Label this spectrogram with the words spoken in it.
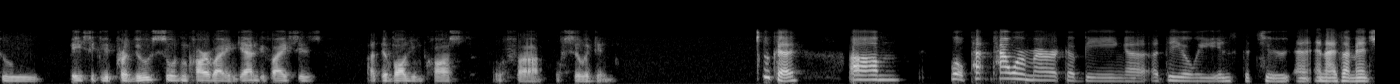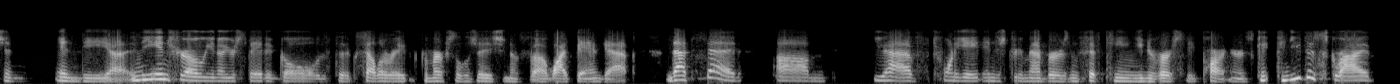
to basically produce silicon carbide and GaN devices at the volume cost of, uh, of silicon. Okay. Um, well, Power America being a, a DOE institute, and, and, as I mentioned in the uh, in the intro, you know, your stated goal is to accelerate commercialization of uh, wide bandgap. That said, um, you have 28 industry members and 15 university partners. Can, can, you describe,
